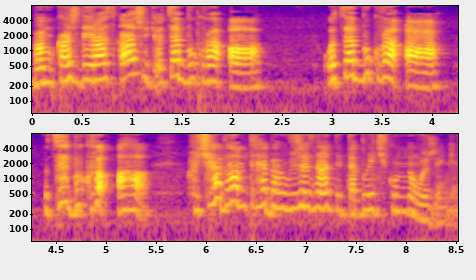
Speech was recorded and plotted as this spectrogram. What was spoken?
вам кожен раз кажуть, оце буква А, оце буква А, оце буква А. Хоча вам треба вже знати табличку множення.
